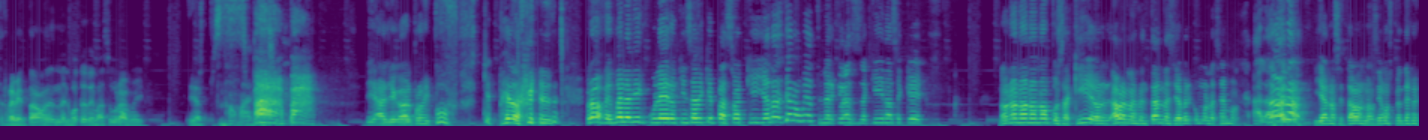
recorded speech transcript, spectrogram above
reventábamos en el bote de basura, güey. Y ya, No manches. ¡pa, pa! Y ya llegaba el profe y ¡puf! ¿Qué pedo aquí? Profe, huele bien culero, quién sabe qué pasó aquí. Ya no, ya no voy a tener clases aquí, no sé qué. No, no, no, no, no, pues aquí abran las ventanas y a ver cómo lo hacemos. A la No. Y ya nos sentábamos, nos hacíamos pendejos.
